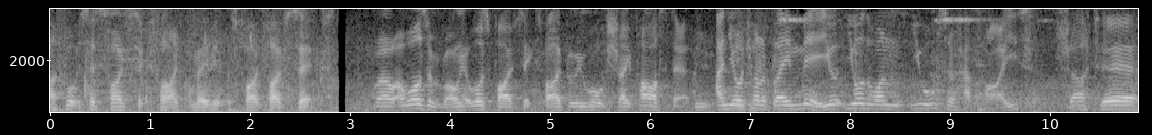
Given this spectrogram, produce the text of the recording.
I thought it said 565, but maybe it was 556. Well, I wasn't wrong, it was 565, but we walked straight past it. Mm. And you're trying to blame me. You're, you're the one, you also have eyes. Shut it.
